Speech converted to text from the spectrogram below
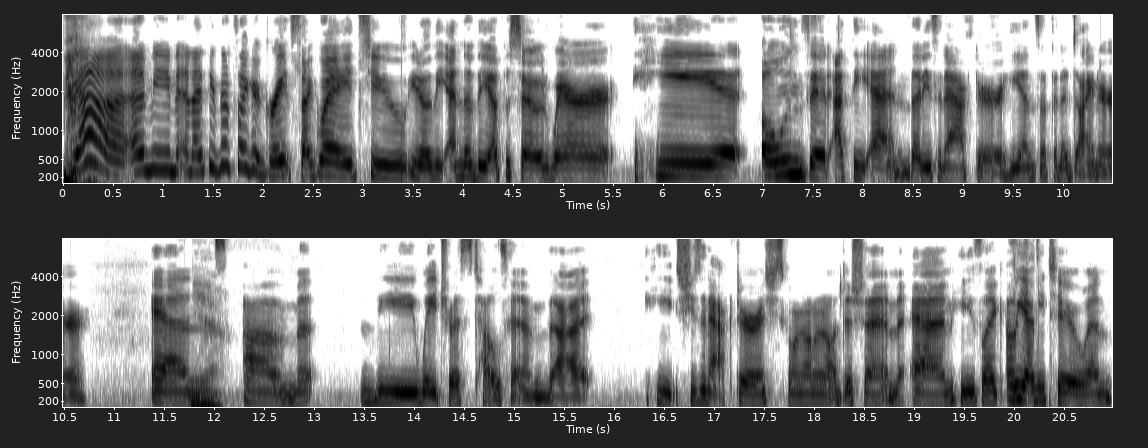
yeah, I mean, and I think that's like a great segue to, you know, the end of the episode where he owns it at the end that he's an actor. He ends up in a diner and yeah. um the waitress tells him that he she's an actor and she's going on an audition and he's like, "Oh yeah, me too." And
